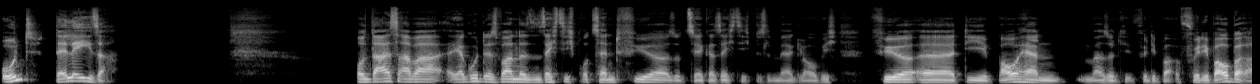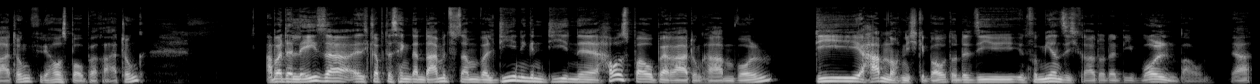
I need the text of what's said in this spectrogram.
und der Laser. Und da ist aber, ja gut, es waren 60 Prozent für, so circa 60, bisschen mehr, glaube ich, für äh, die Bauherren, also die, für, die, für die Bauberatung, für die Hausbauberatung. Aber der Laser, ich glaube, das hängt dann damit zusammen, weil diejenigen, die eine Hausbauberatung haben wollen, die haben noch nicht gebaut oder die informieren sich gerade oder die wollen bauen. Ja.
